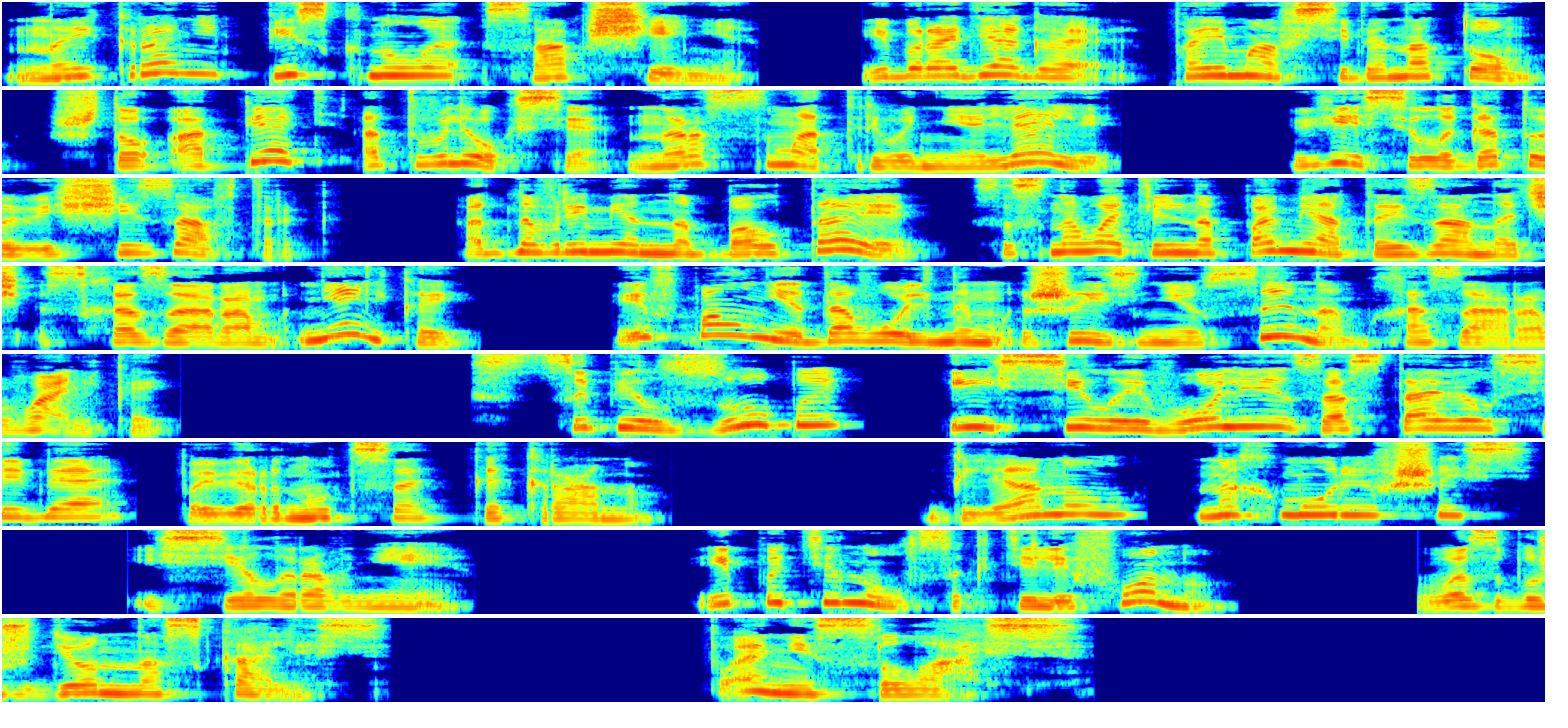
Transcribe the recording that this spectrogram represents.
На экране пискнуло сообщение, и бродяга, поймав себя на том, что опять отвлекся на рассматривание Ляли, весело готовящий завтрак, одновременно болтая с основательно помятой за ночь с Хазаром нянькой и вполне довольным жизнью сыном Хазара Ванькой. Сцепил зубы и силой воли заставил себя повернуться к экрану. Глянул, нахмурившись, и сел ровнее. И потянулся к телефону, возбужденно скалясь. Понеслась.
